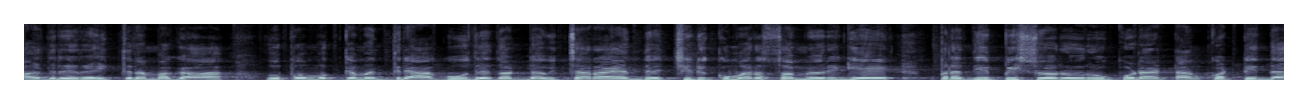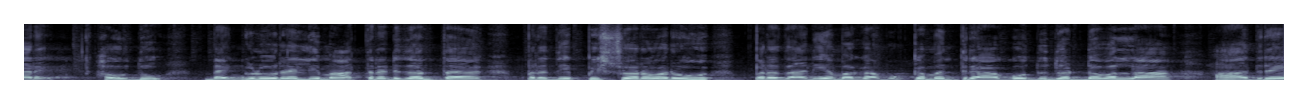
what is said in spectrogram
ಆದರೆ ರೈತನ ಮಗ ಉಪಮುಖ್ಯಮಂತ್ರಿ ಆಗುವುದೇ ದೊಡ್ಡ ವಿಚಾರ ಎಂದು ಎಚ್ ಡಿ ಕುಮಾರಸ್ವಾಮಿ ಅವರಿಗೆ ಪ್ರದೀಪ್ ಈಶ್ವರ್ ಅವರು ಕೂಡ ಟಾಂಗ್ ಕೊಟ್ಟಿದ್ದಾರೆ. ಹೌದು, ಬೆಂಗಳೂರಲ್ಲಿ ಮಾತನಾಡಿದಂಥ ಪ್ರದೀಪ್ ಈಶ್ವರ್ ಅವರು ಪ್ರಧಾನಿಯ ಮಗ ಮುಖ್ಯಮಂತ್ರಿ ಆಗುವುದು ದೊಡ್ಡವಲ್ಲ, ಆದರೆ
